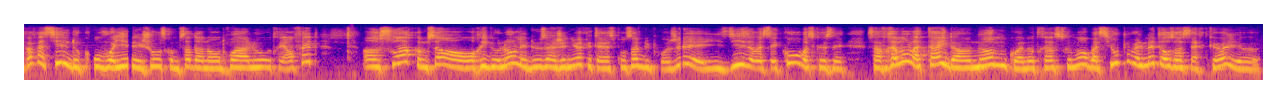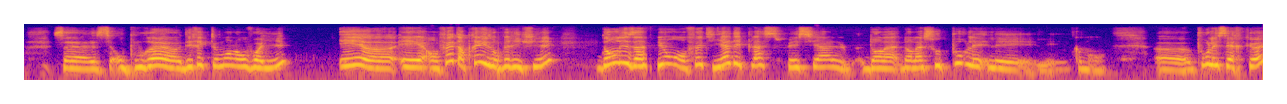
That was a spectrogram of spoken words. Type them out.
pas facile de convoyer les choses comme ça d'un endroit à l'autre. Et en fait, un soir, comme ça, en rigolant, les deux ingénieurs qui étaient responsables du projet, ils se disent c'est con parce que c'est ça a vraiment la taille d'un homme, quoi. Notre instrument, bah, si on pouvait le mettre dans un cercueil, euh, on pourrait euh, directement l'envoyer. Et, euh, et, en fait, après, ils ont vérifié. Dans les avions, en fait, il y a des places spéciales dans la, dans la soute pour les, les, comment pour les cercueils.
